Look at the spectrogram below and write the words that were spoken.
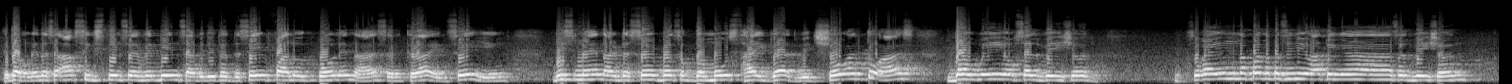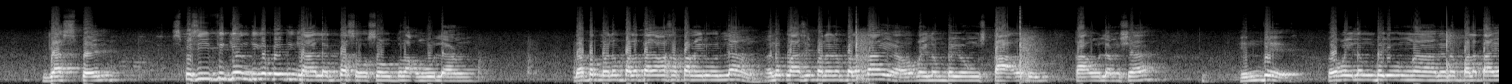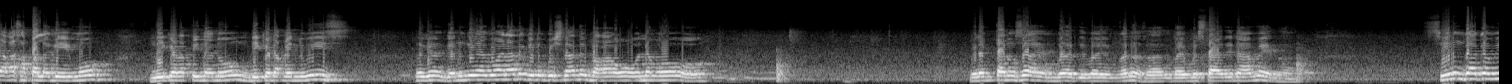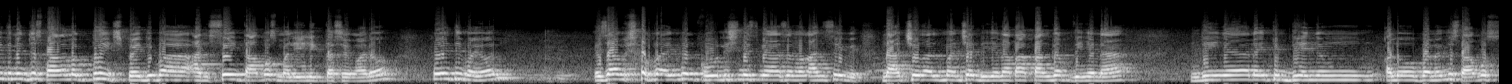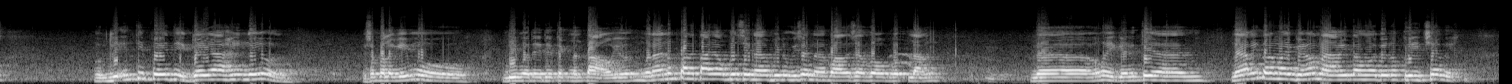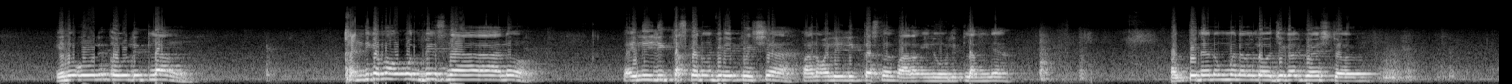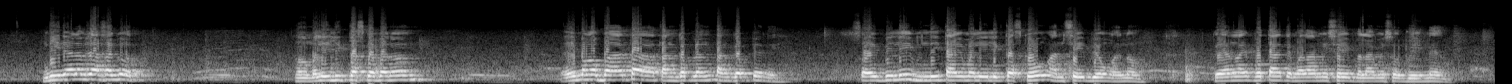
Ito, maganda sa Acts 16:17, sabi dito, The same followed Paul and us and cried, saying, These men are the servants of the Most High God, which show unto us the way of salvation. So kaya yung nap napansin nyo yung ating uh, salvation, gospel, specific yun, hindi ka pwedeng lalagpas o sobra kulang. Dapat manampalataya ka sa Panginoon lang. Anong klase pananampalataya? Okay lang ba yung tao, tao lang siya? Hindi. Okay lang ba yung uh, nanampalataya ka sa palagay mo? Hindi ka na tinanong, hindi ka na kinwiz. Ganun, ganun ginagawa natin, kinupush natin, baka oo lang oo. May nagtanong sa akin, ba, di ba, yung ano, sa Bible study namin, oh. Sinong gagamitin ng Diyos para mag-preach? Pwede ba unsaved tapos maliligtas yung ano? Pwede ba yon? Eh sabi sa Bible, foolishness nga sa mga unsaved. Eh. Natural man siya, hindi niya natatanggap, hindi niya na hindi niya naintindihan yung kalooban ng Diyos. Tapos, magli, hindi pwede, gayahin ngayon. Sa palagay mo, hindi mo detect ng tao yun. Pala tayo kung sinabi nung isa na para siyang robot lang. Na, okay, ganito yan. Nakakita naman gano'n, nakakita mga gano'n preacher eh. Inuulit-ulit lang. hindi ka mako-convince na, ano, na ililigtas ka nung pinipreach siya. Paano ka ililigtas nun? Parang inulit lang niya. Pag tinanong mo ng logical question, hindi na alam sasagot. Oh, maliligtas ka ba nun? Eh, mga bata, tanggap lang tanggap yan eh. So, I believe hindi tayo maliligtas kung unsave yung ano. Kaya nga importante, maraming save, maraming soul winner.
